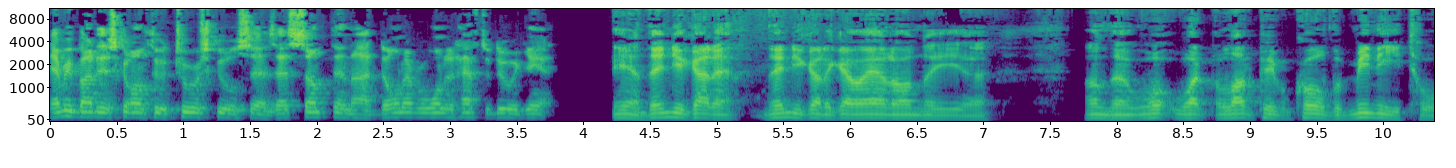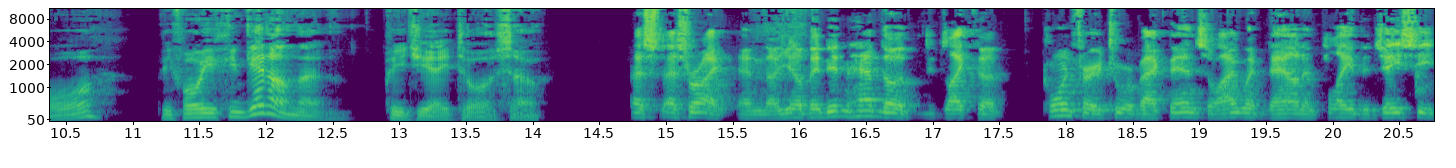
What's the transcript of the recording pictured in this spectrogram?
everybody that's gone through a tour school says that's something I don't ever want to have to do again. Yeah, then you gotta then you got to go out on the uh, on the what, what a lot of people call the mini tour before you can get on the PGA tour. So that's that's right, and uh, you know they didn't have the like the Korn Ferry tour back then. So I went down and played the JC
